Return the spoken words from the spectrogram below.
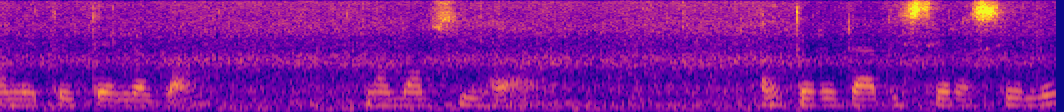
Ami tutele dari siaran seluk atau sira selo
